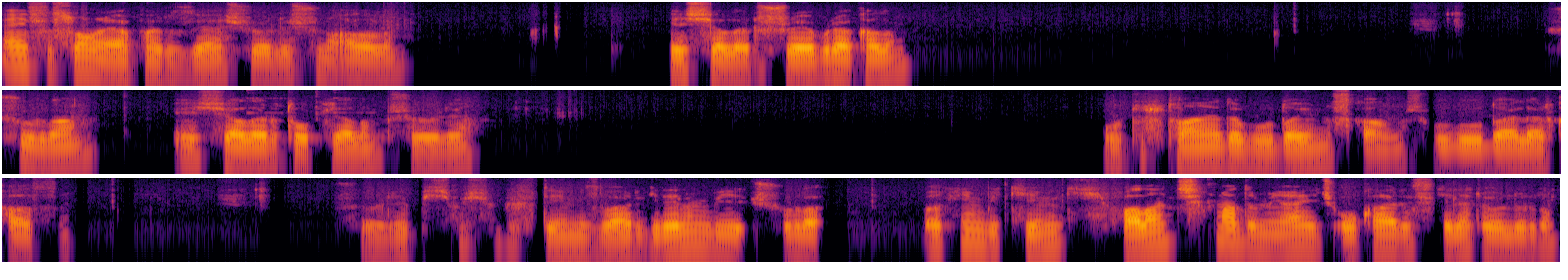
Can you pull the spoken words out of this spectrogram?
Neyse sonra yaparız ya. Şöyle şunu alalım. Eşyaları şuraya bırakalım. Şuradan eşyaları toplayalım şöyle. 30 tane de buğdayımız kalmış. Bu buğdaylar kalsın. Şöyle pişmiş bir büfteğimiz var. Gidelim bir şurada. Bakayım bir kemik falan çıkmadı mı ya? Hiç o kadar iskelet öldürdüm.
